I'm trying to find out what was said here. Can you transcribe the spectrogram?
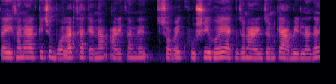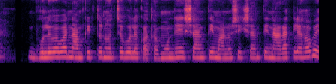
তাই এখানে আর কিছু বলার থাকে না। আর এখানে সবাই খুশি হয়ে একজন আরেকজনকে আবির লাগায়। ভোলে বাবার নাম কীর্তন হচ্ছে বলে কথা। মনের শান্তি, মানসিক শান্তি না রাখলে হবে?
